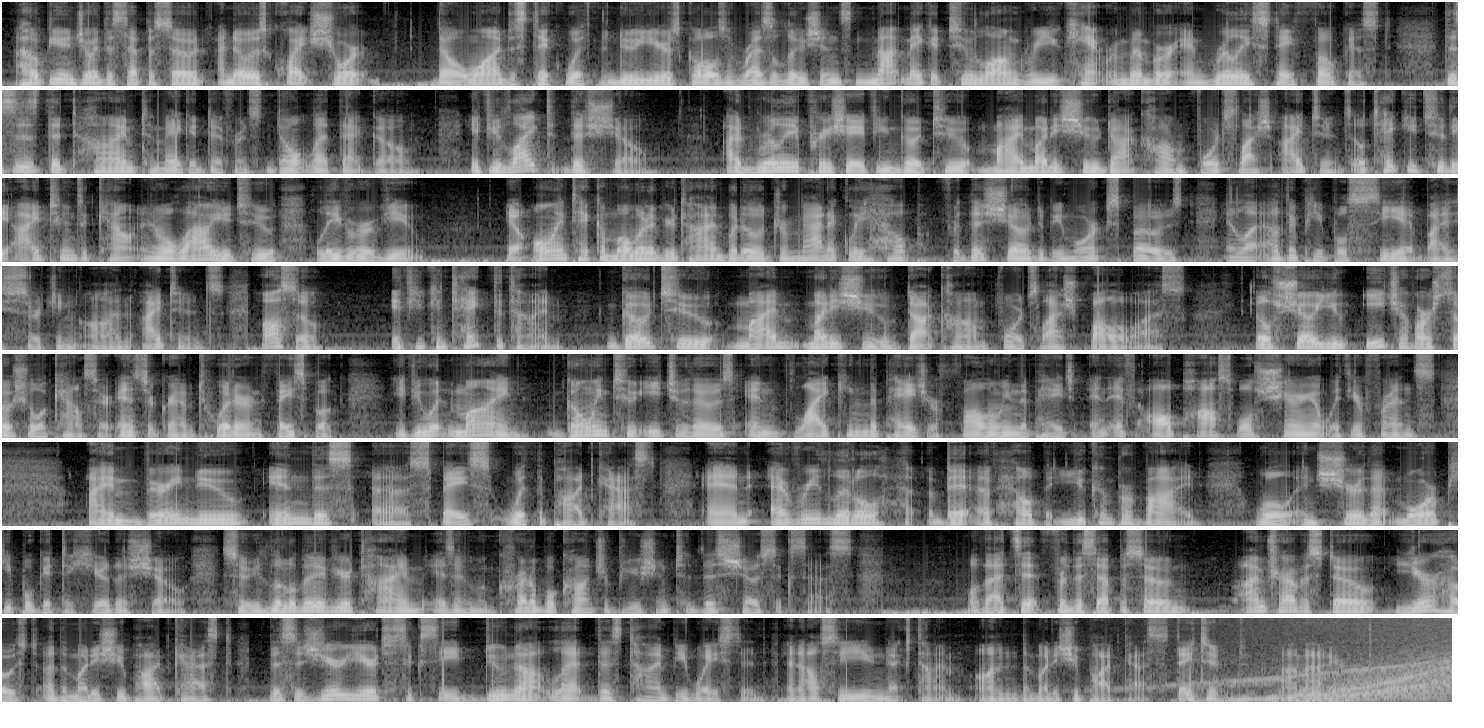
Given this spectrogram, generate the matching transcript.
I hope you enjoyed this episode. I know it was quite short, They'll want to stick with the New Year's goals and resolutions, not make it too long where you can't remember and really stay focused. This is the time to make a difference. Don't let that go. If you liked this show, I'd really appreciate if you can go to mymuddyshoe.com forward slash iTunes. It'll take you to the iTunes account and it'll allow you to leave a review. It'll only take a moment of your time, but it'll dramatically help for this show to be more exposed and let other people see it by searching on iTunes. Also, if you can take the time, go to mymuddyshoe.com forward slash follow us. It'll show you each of our social accounts, there Instagram, Twitter, and Facebook. If you wouldn't mind going to each of those and liking the page or following the page, and if all possible, sharing it with your friends. I am very new in this uh, space with the podcast, and every little bit of help that you can provide will ensure that more people get to hear this show. So, a little bit of your time is an incredible contribution to this show's success. Well, that's it for this episode. I'm Travis Stowe, your host of the Muddy Shoe Podcast. This is your year to succeed. Do not let this time be wasted. And I'll see you next time on the Muddy Shoe Podcast. Stay tuned. I'm out here.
